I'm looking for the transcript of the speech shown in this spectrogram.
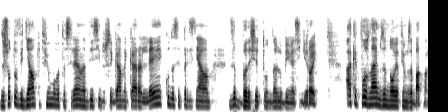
защото видяното от филмовата вселена на DC до сега ме кара леко да се притеснявам за бъдещето на любимия си герой. А какво знаем за новия филм за Батман?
